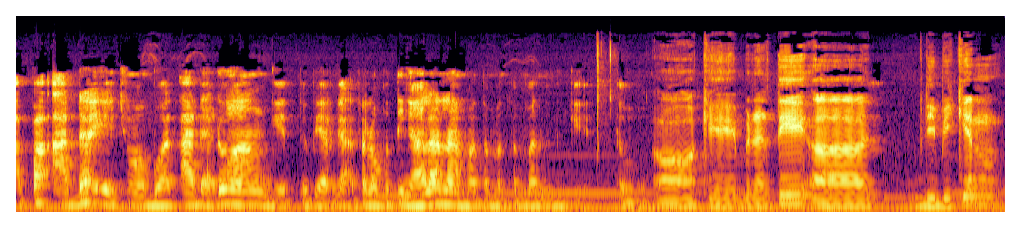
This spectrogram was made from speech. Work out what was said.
apa ada ya cuma buat ada doang gitu biar nggak terlalu ketinggalan lah sama teman-teman gitu Oh, Oke, berarti eh, dibikin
